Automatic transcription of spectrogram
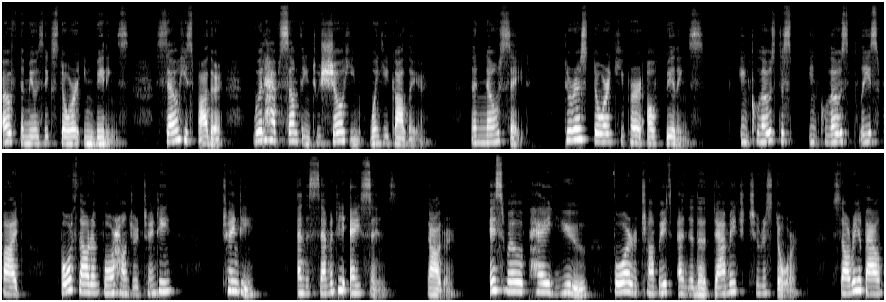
of the music store in Billings, so his father would have something to show him when he got there. The note said, To the storekeeper of Billings, enclosed, enclosed please find 4,420 20 and 78 cents dollar. It will pay you for the trumpet and the damage to the store. Sorry about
